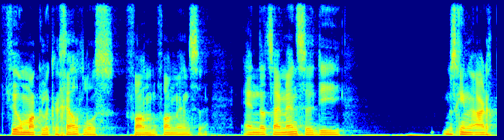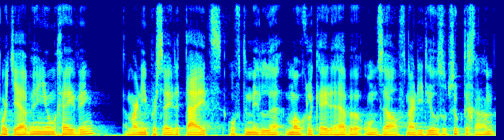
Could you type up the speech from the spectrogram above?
veel makkelijker geld los van, van mensen. En dat zijn mensen die misschien een aardig potje hebben in je omgeving, maar niet per se de tijd of de middelen, mogelijkheden hebben om zelf naar die deals op zoek te gaan,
